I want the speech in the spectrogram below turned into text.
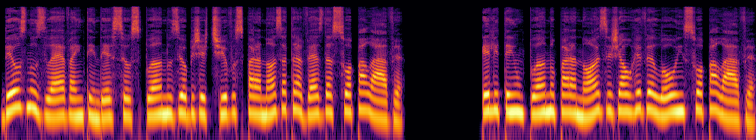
Deus nos leva a entender seus planos e objetivos para nós através da Sua palavra. Ele tem um plano para nós e já o revelou em Sua palavra.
